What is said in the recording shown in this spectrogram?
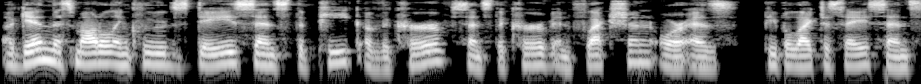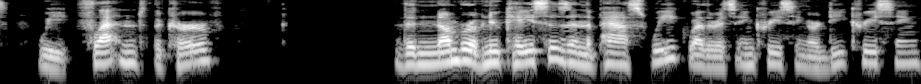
Again, this model includes days since the peak of the curve, since the curve inflection, or as people like to say, since we flattened the curve. The number of new cases in the past week, whether it's increasing or decreasing,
